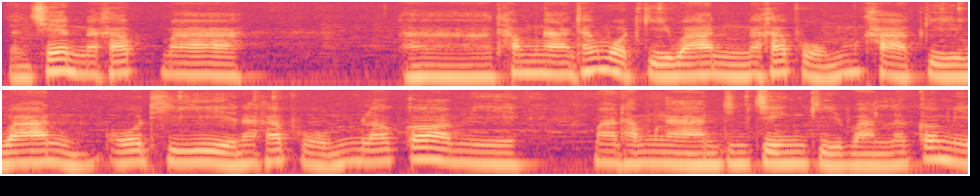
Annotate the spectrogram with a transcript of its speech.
อย่างเช่นนะครับ มา ทำงานทั้งหมดกี่วันนะครับผมขาดกี่วัน OT นะครับผมแล้วก็มีมาทำงานจริง ๆ กี่วัน แล้วก็มี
